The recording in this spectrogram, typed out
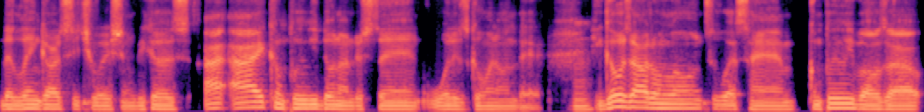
the Lingard situation? Because I I completely don't understand what is going on there. Mhm. He goes out on loan to West Ham, completely balls out,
